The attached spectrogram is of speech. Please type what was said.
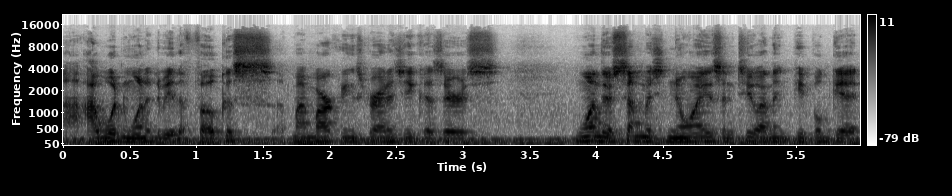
Uh, I wouldn't want it to be the focus of my marketing strategy because there's one, there's so much noise, and two, I think people get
